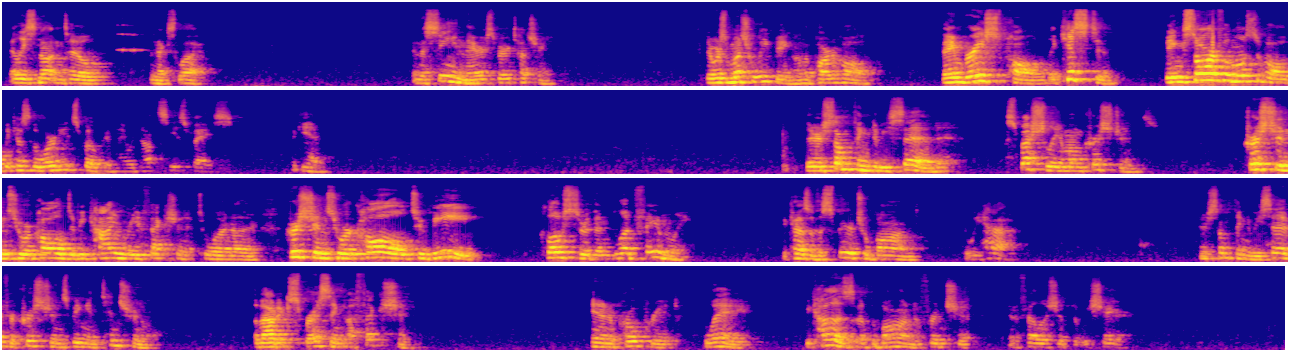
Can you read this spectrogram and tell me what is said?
at least not until the next life. And the scene there is very touching. There was much weeping on the part of all. They embraced Paul, they kissed him, being sorrowful most of all because of the word he had spoken, they would not see his face again. There's something to be said, especially among Christians. Christians who are called to be kindly affectionate to one another. Christians who are called to be closer than blood family because of the spiritual bond that we have. There's something to be said for Christians being intentional about expressing affection in an appropriate way because of the bond of friendship and fellowship that we share.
